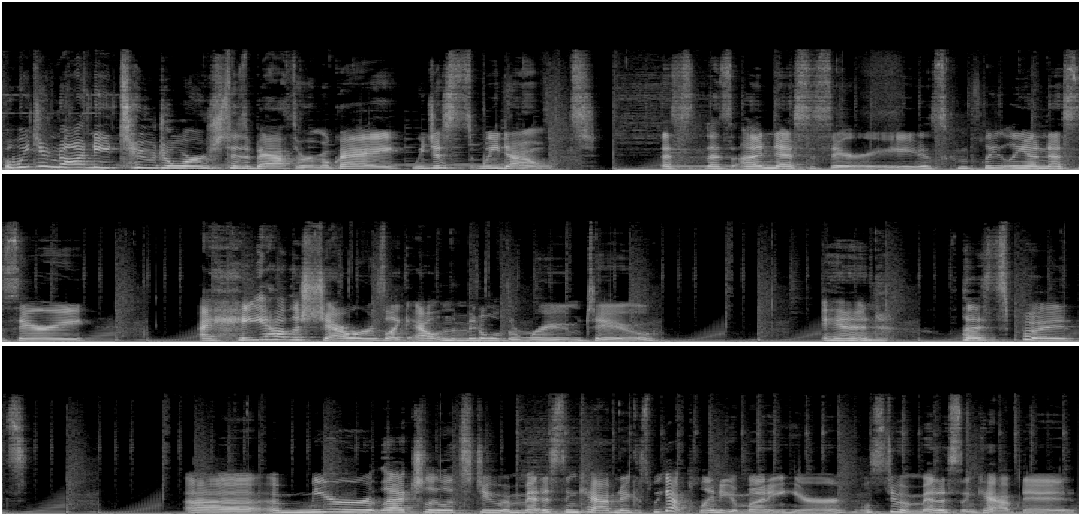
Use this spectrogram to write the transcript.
but we do not need two doors to the bathroom, okay? We just, we don't. That's, that's unnecessary. It's completely unnecessary. I hate how the shower is like out in the middle of the room too. And let's put uh, a mirror. Actually, let's do a medicine cabinet because we got plenty of money here. Let's do a medicine cabinet.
